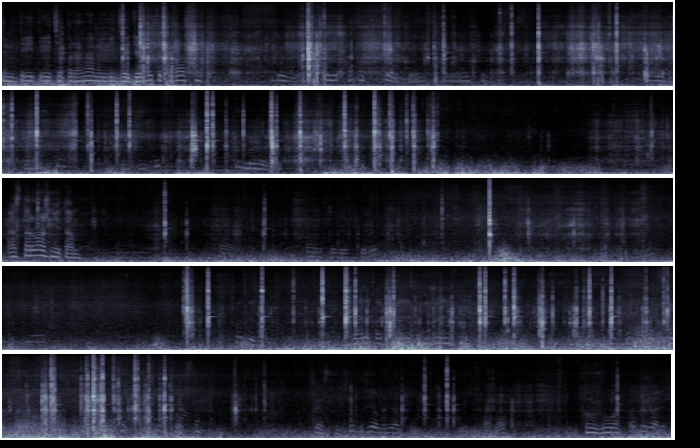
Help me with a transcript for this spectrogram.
8.3, третья программа видео. Держите, пожалуйста. Осторожней там. побежали.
